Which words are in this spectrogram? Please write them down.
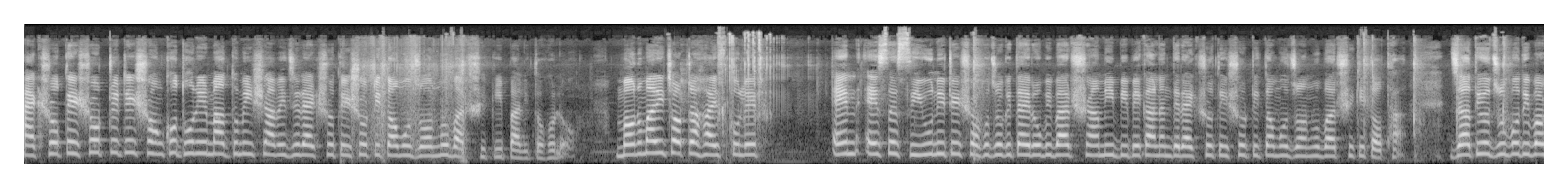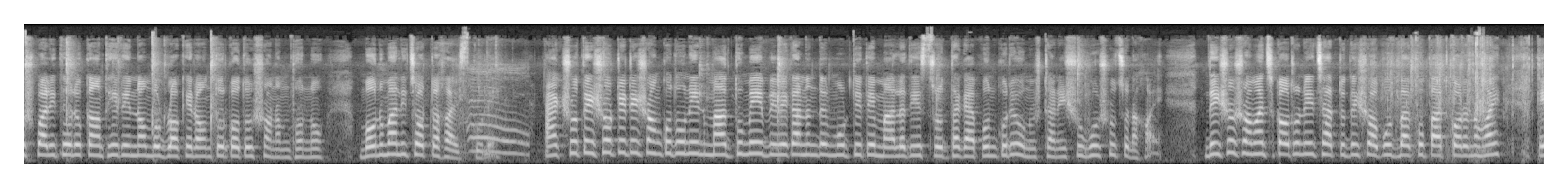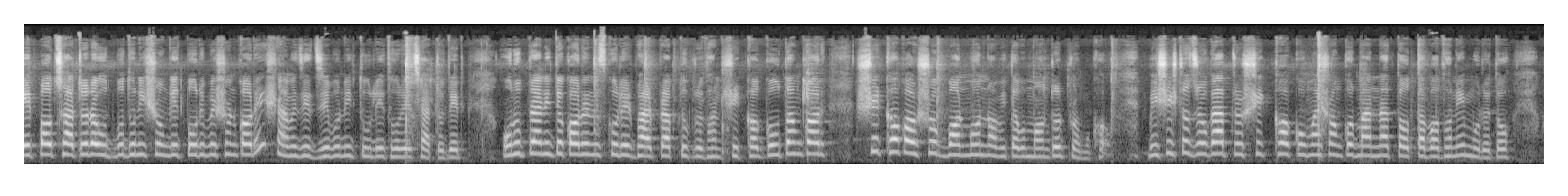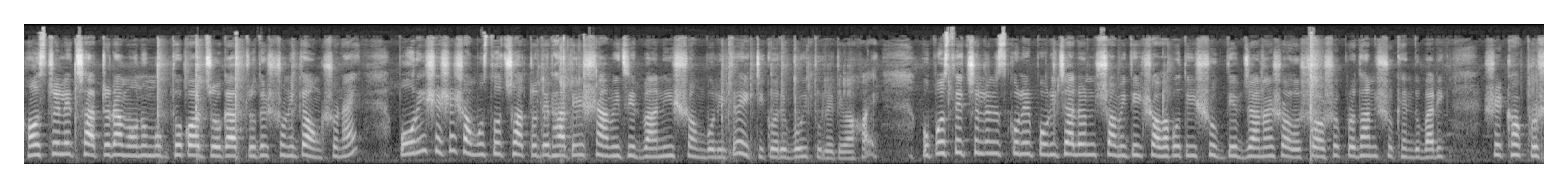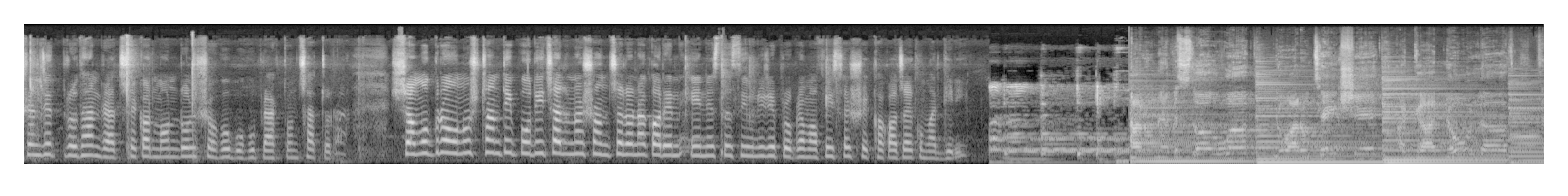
একশো তেষট্টিটি শঙ্খধ্বনির মাধ্যমে স্বামীজির একশো তেষট্টিতম জন্মবার্ষিকী পালিত হলো। বনমালী চট্টা হাই স্কুলের এনএসএস ইউনিটের সহযোগিতায় রবিবার স্বামী বিবেকানন্দের একশো তেষট্টিতম জন্মবার্ষিকী তথা জাতীয় যুব দিবস পালিত হলো কাঁথি তিন নম্বর ব্লকের অন্তর্গত স্বনামধন্য বনমালী চট্টা হাই স্কুলে। একশো তেষট্টিটি শঙ্খধ্বনির মাধ্যমে বিবেকানন্দের মূর্তিতে মালা দিয়ে শ্রদ্ধা জ্ঞাপন করে অনুষ্ঠানের শুভ সূচনা হয়। দেশ ও সমাজ গঠনে ছাত্রদের শপথ বাক্য পাঠ করানো হয়। এরপর ছাত্ররা উদ্বোধনী সংগীত পরিবেশন করে। স্বামীজির জীবনী তুলে ধরে ছাত্রদের অনুপ্রাণিত করেন স্কুলের ভারপ্রাপ্ত প্রধান শিক্ষক গৌতম কর, শিক্ষক অশোক বর্মন, অমিতাভ মণ্ডল প্রমুখ। বিশিষ্ট যোগা প্রশিক্ষক উমাশঙ্কর মান্নার তত্ত্বাবধানে মূলত হস্টেলের ছাত্ররা মনোমুগ্ধকর যোগা প্রদর্শনীতে অংশ নেয়। পরিশেষে সমস্ত ছাত্রদের হাতে স্বামীজির বাণী সম্বলিত একটি করে বই তুলে দেওয়া হয়। উপস্থিত ছিলেন স্কুলের পরিচালন সমিতির সভাপতি সুখদেব জানা সদস্য অশোক প্রধান সুখেন্দু বারিক শিক্ষক প্রসেনজিৎ প্রধান রাজশেখর মণ্ডল সহ বহু প্রাক্তন ছাত্ররা। সমগ্র অনুষ্ঠানটি পরিচালনা সঞ্চালনা করেন এনএসএস ইউনিটের প্রোগ্রাম অফিসার শিক্ষক অজয় কুমার গিরি। I don't ever slow up, no I don't take shit. I got no love.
